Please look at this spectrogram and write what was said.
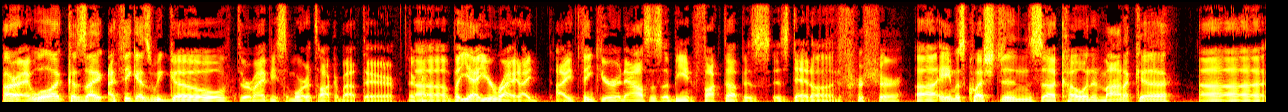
All right. Well, because I, I think as we go, there might be some more to talk about there. Okay. Uh, but yeah, you're right. I I think your analysis of being fucked up is is dead on. For sure. Uh, Amos questions uh, Cohen and Monica. Uh,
